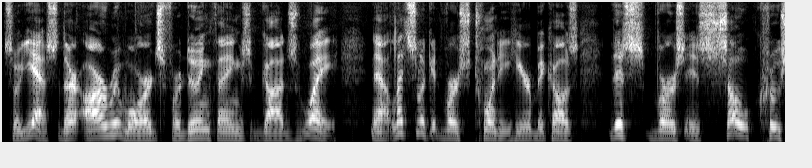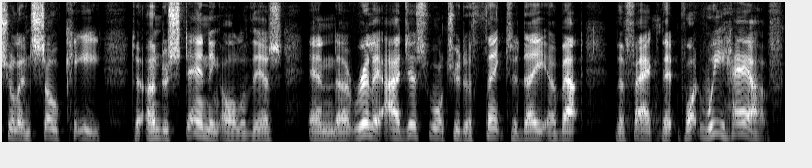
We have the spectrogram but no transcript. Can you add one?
So, yes, there are rewards for doing things God's way. Now, let's look at verse 20 here because this verse is so crucial and so key to understanding all of this. And uh, really, I just want you to think today about the fact that what we have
